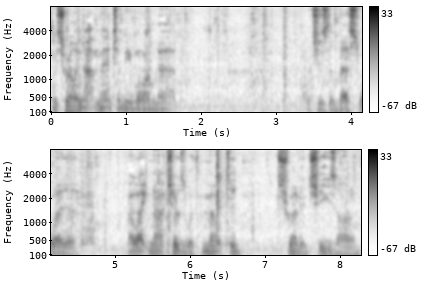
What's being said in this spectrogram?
it's really not meant to be warmed up, which is the best way to. I like nachos with melted shredded cheese on them.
